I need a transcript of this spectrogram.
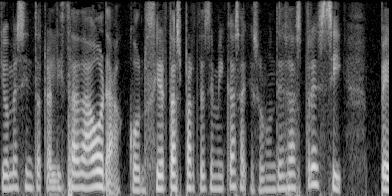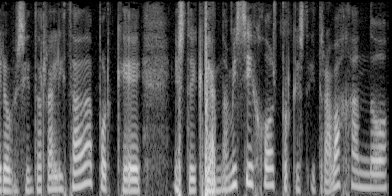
Yo me siento realizada ahora con ciertas partes de mi casa que son un desastre, sí, pero me siento realizada porque estoy criando a mis hijos, porque estoy trabajando,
